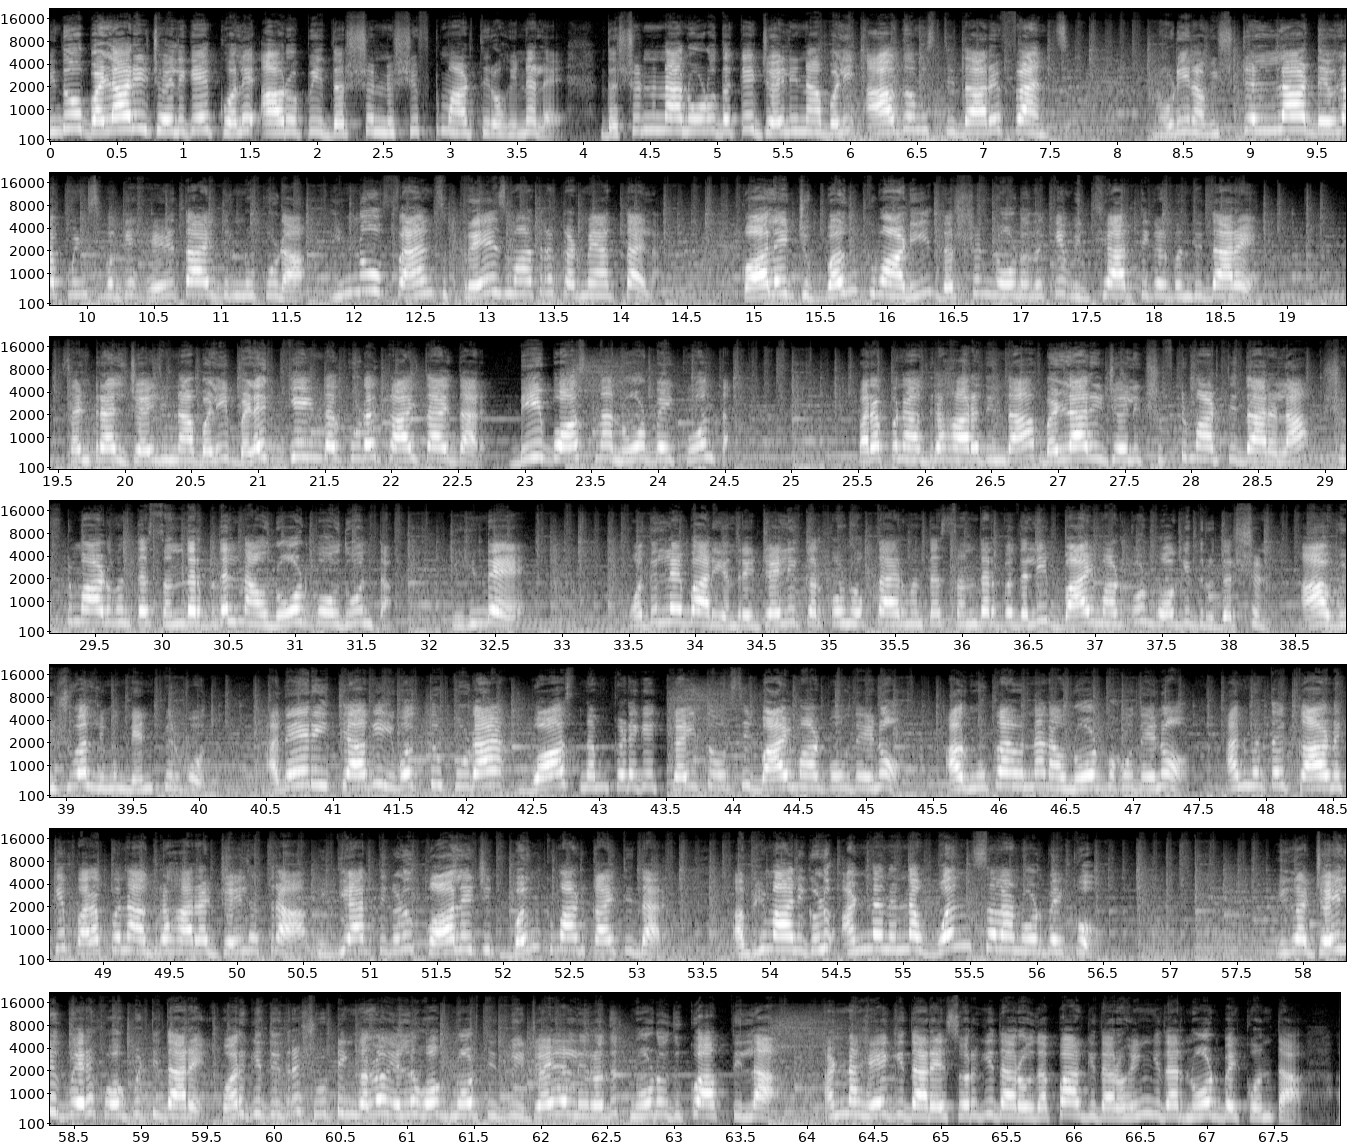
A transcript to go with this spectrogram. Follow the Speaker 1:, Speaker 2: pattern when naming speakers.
Speaker 1: ಇಂದು ಬಳ್ಳಾರಿ ಜೈಲಿಗೆ ಕೊಲೆ ಆರೋಪಿ ದರ್ಶನ್ ಶಿಫ್ಟ್ ಮಾಡ್ತಿರೋ ಹಿನ್ನೆಲೆ ದರ್ಶನ್ನ ನೋಡೋದಕ್ಕೆ ಜೈಲಿನ ಬಳಿ ಆಗಮಿಸ್ತಿದ್ದಾರೆ ಫ್ಯಾನ್ಸ್. ನೋಡಿ ನಾವು ಇಷ್ಟೆಲ್ಲ ಡೆವಲಪ್ಮೆಂಟ್ಸ್ ಬಗ್ಗೆ ಹೇಳ್ತಾ ಇದ್ರು ಕೂಡ ಇನ್ನೂ ಫ್ಯಾನ್ಸ್ ಕ್ರೇಜ್ ಮಾತ್ರ ಕಡಿಮೆ ಆಗ್ತಾ ಇಲ್ಲ. ಕಾಲೇಜ್ ಬಂಕ್ ಮಾಡಿ ದರ್ಶನ್ ನೋಡೋದಕ್ಕೆ ವಿದ್ಯಾರ್ಥಿಗಳು ಬಂದಿದ್ದಾರೆ. ಸೆಂಟ್ರಲ್ ಜೈಲಿನ ಬಳಿ ಬೆಳಗ್ಗೆಯಿಂದ ಕೂಡ ಕಾಯ್ತಾ ಇದ್ದಾರೆ. ಡಿ ಬಾಸ್ನ ನೋಡಬೇಕು ಅಂತ. ಪರಪ್ಪನ ಅಗ್ರಹಾರದಿಂದ ಬಳ್ಳಾರಿ ಜೈಲಿಗೆ ಶಿಫ್ಟ್ ಮಾಡ್ತಿದ್ದಾರಲ್ಲ, ಶಿಫ್ಟ್ ಮಾಡುವಂತ ಸಂದರ್ಭದಲ್ಲಿ ನಾವು ನೋಡ್ಬೋದು ಅಂತ. ಈ ಹಿಂದೆ ಮೊದಲನೇ ಬಾರಿ ಅಂದ್ರೆ ಜೈಲಿಗೆ ಕರ್ಕೊಂಡು ಹೋಗ್ತಾ ಇರುವಂತ ಸಂದರ್ಭದಲ್ಲಿ ಬಾಯ್ ಮಾಡ್ಕೊಂಡು ಹೋಗಿದ್ರು ದರ್ಶನ್. ಆ ವಿಜುವಲ್ ನಿಮಗೆ ನೆನಪಿರ್ಬೋದು. ಅದೇ ರೀತಿಯಾಗಿ ಇವತ್ತು ಕೂಡ ಬಾಸ್ ನಮ್ ಕಡೆಗೆ ಕೈ ತೋರಿಸಿ ಬಾಯ್ ಮಾಡಬಹುದೇನೋ, ಅವ್ರ ಮುಖವನ್ನ ನಾವು ನೋಡಬಹುದೇನೋ ಅನ್ನುವಂತ ಕಾರಣಕ್ಕೆ ಪರಪ್ಪನ ಅಗ್ರಹಾರ ಜೈಲ್ ಹತ್ರ ವಿದ್ಯಾರ್ಥಿಗಳು ಕಾಲೇಜಿಗೆ ಬಂಕ್ ಮಾಡಿ ಕಾಯ್ತಿದ್ದಾರೆ. ಅಭಿಮಾನಿಗಳು ಅಣ್ಣನನ್ನ ಒಂದ್ಸಲ ನೋಡ್ಬೇಕು. ಈಗ ಜೈಲಿಗೆ ಬೇರೆ ಹೋಗ್ಬಿಟ್ಟಿದ್ದಾರೆ. ಹೊರಗಿದ್ದಿದ್ರೆ ಶೂಟಿಂಗ್ ಅಲ್ಲೋ ಎಲ್ಲೋ ಹೋಗಿ ನೋಡ್ತಿದ್ವಿ. ಜೈಲಲ್ಲಿ ಇರೋದಕ್ಕೆ ನೋಡೋದಕ್ಕೂ ಆಗ್ತಿಲ್ಲ. ಅಣ್ಣ ಹೇಗಿದ್ದಾರೆ? ಸೊರಗಿದಾರೋ, ದಪ್ಪ ಆಗಿದಾರೋ ಹೆಂಗಿದಾರೋ ನೋಡ್ಬೇಕು ಅಂತ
